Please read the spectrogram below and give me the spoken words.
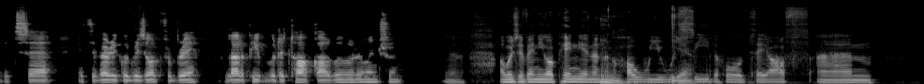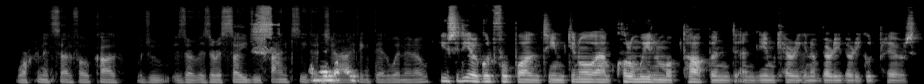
it's uh, it's a very good result for Bray. A lot of people would have thought Galway would have went through. Yeah, and would you have any opinion on mm. how you would yeah. see the whole playoff um, working itself out, Carl? Would you is there is there a side you fancy that yeah, I think they'll win it out? UCD are a good footballing team. Do you know um, Colin Whelan up top and, and Liam Kerrigan are very very good players.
